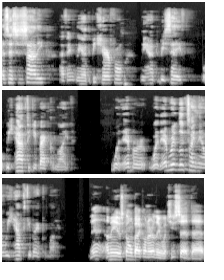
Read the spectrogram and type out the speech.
as a society, I think we have to be careful. We have to be safe, but we have to get back to life. Whatever, whatever it looks like now, we have to get back to life. yeah, I mean, it was going back on earlier what you said that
